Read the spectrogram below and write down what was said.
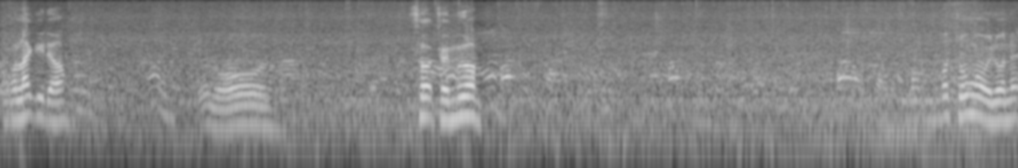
Không có lách đi được. Dồi Sợ trời mưa Có chỗ ngồi luôn đấy.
